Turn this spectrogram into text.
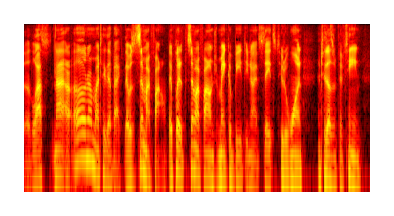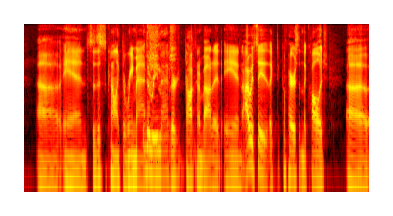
uh, last. Not, oh no, I might take that back. That was a semifinal. They played at the semifinal. Jamaica beat the United States two to one in 2015. Uh, and so this is kind of like the rematch. The rematch. They're talking about it, and I would say like the comparison to college. Uh,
